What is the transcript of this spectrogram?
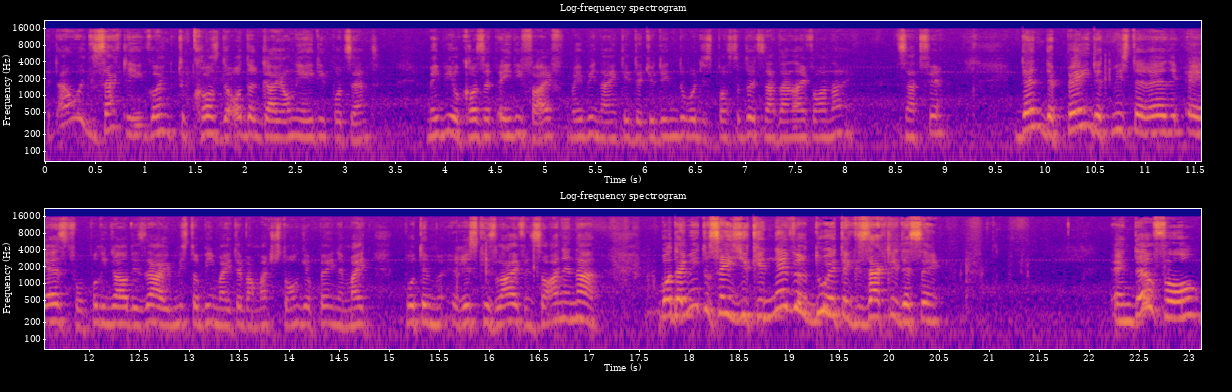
But how exactly you going to cause the other guy only 80%? Maybe you cause it 85, maybe 90, that you didn't do what you're supposed to do. It's not an eye for an eye. It's not fair. Then the pain that Mr. A has for pulling out his eye, Mr. B might have a much stronger pain and might put him risk his life and so on and on. What I mean to say is you can never do it exactly the same. And therefore,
